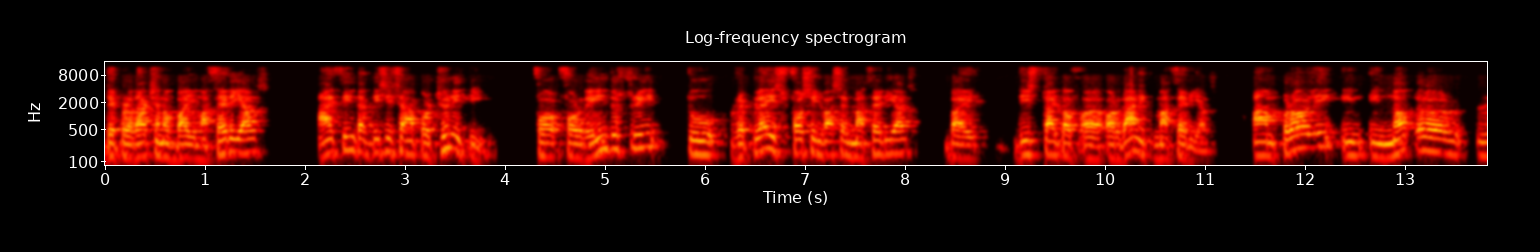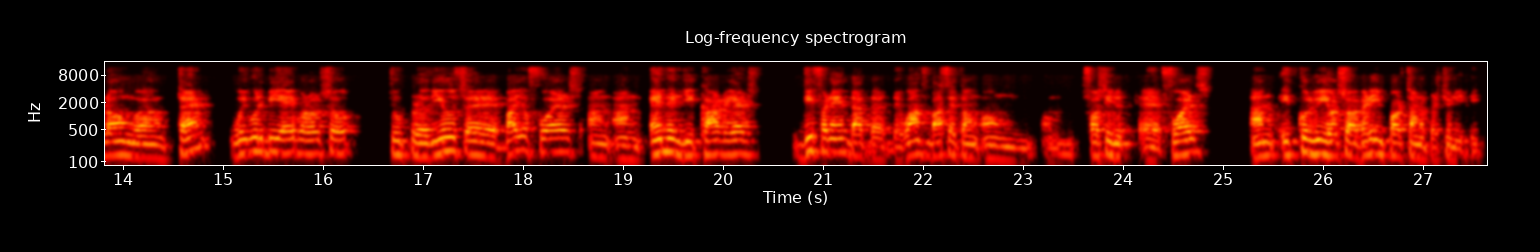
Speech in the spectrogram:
the production of biomaterials. I think that this is an opportunity for, for the industry to replace fossil-based materials by this type of uh, organic materials. And probably in, in not a long uh, term, we will be able also to produce uh, biofuels and, and energy carriers different than the, the ones based on, on, on fossil uh, fuels. And it could be also a very important opportunity.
